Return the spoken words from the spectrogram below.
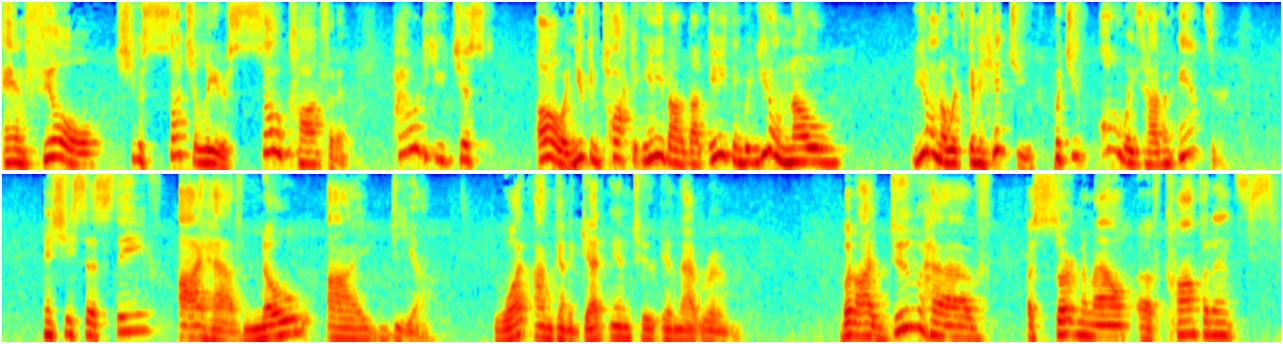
and feel she was such a leader, so confident? How do you just oh, and you can talk to anybody about anything, but you don't know you don't know what's going to hit you, but you always have an answer. And she says, Steve, I have no idea what I'm going to get into in that room. But I do have a certain amount of confidence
